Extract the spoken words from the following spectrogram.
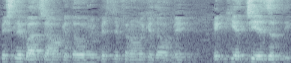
پچھلے بادشاہوں کے دور میں، پچھلے فرونوں کے دور میں ایک کی اچھی عزت تھی۔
